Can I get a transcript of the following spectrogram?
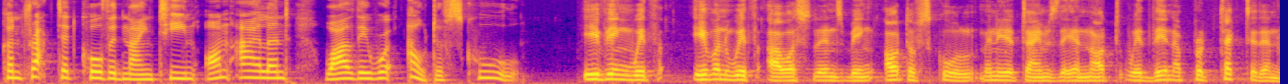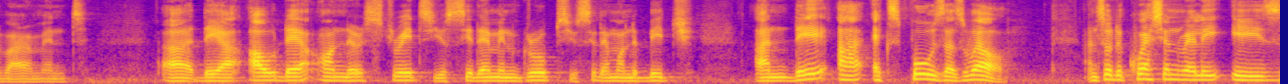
contracted COVID 19 on island while they were out of school. Even with, even with our students being out of school, many times they are not within a protected environment. Uh, they are out there on the streets, you see them in groups, you see them on the beach, and they are exposed as well. And so the question really is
